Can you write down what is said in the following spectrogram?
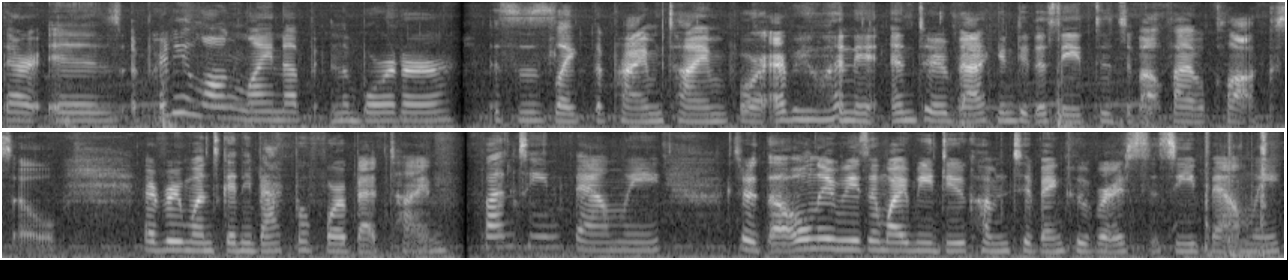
there is a pretty long lineup in the border. This is like the prime time for everyone to enter back into the States. It's about 5 o'clock, so everyone's getting back before bedtime. Fun seeing family. So the only reason why we do come to Vancouver is to see family.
